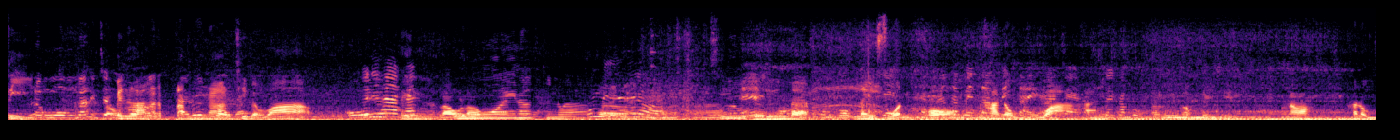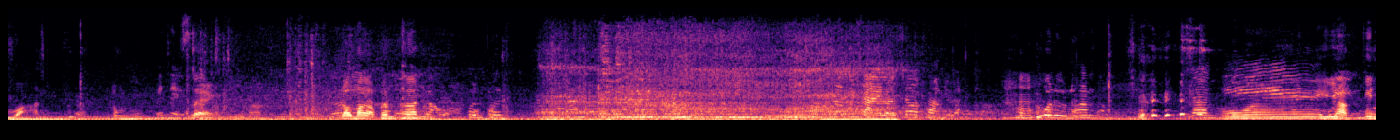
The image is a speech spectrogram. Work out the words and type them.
สี่เป็นร้านระดับตำนานที่แบบว่าไม่ได้ห้าเป็แพ็นคเราเรา โอ้ยน่ากินมากที่เป็นแบบในส่วนของขนมหวานใช่ครับผมเนาะขนมหวาน ตรงนี้แสงดีมาก เรามากับเพื่อนเพื่อนเพื่อนใจเราชอบทำอยู่แล้วคนอื่นห้ามหรอกอยากๆกิโอ้ยนอยากกิน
